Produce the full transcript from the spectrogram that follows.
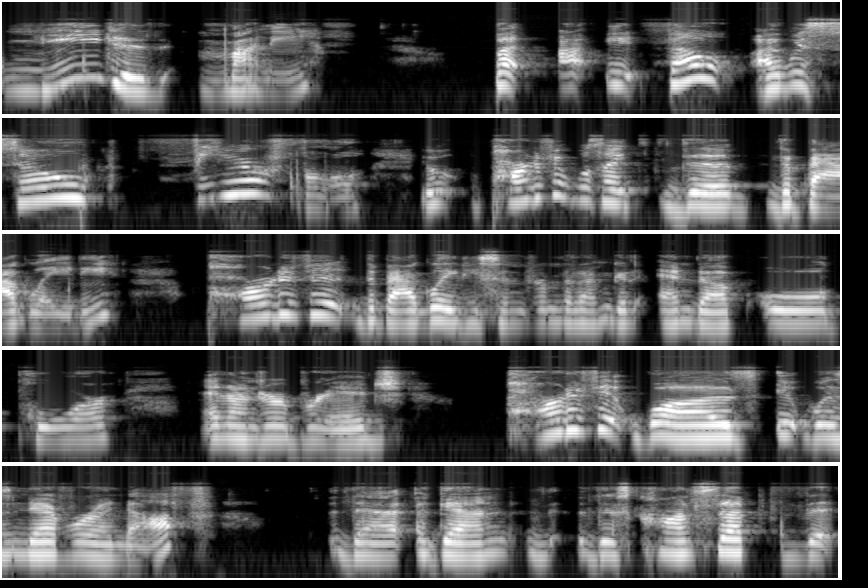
needed money, but I, it felt I was so fearful. It, part of it was like the the bag lady. Part of it, the bag lady syndrome, that I'm going to end up old, poor, and under a bridge. Part of it was it was never enough that again this concept that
